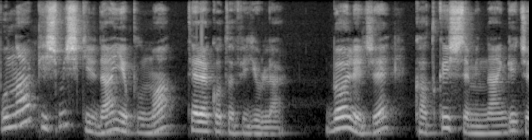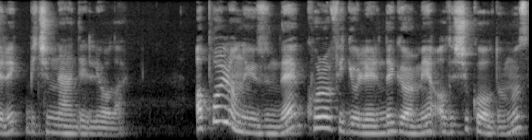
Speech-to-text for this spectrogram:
Bunlar pişmiş kirden yapılma terakota figürler. Böylece katkı işleminden geçerek biçimlendiriliyorlar. Apollo'nun yüzünde koro figürlerinde görmeye alışık olduğumuz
